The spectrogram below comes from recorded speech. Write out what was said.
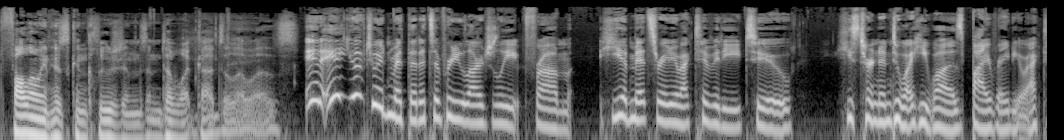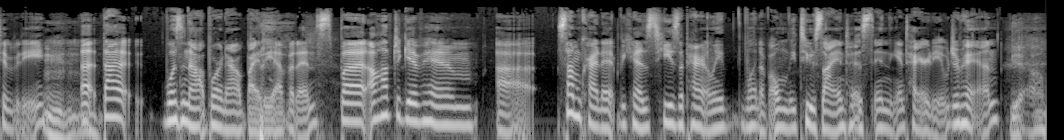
following his conclusions into what Godzilla was. It, it you have to admit that it's a pretty large leap from he emits radioactivity to he's turned into what he was by radioactivity. Uh, that was not borne out by the evidence, but I'll have to give him uh, some credit because he's apparently one of only two scientists in the entirety of Japan. Yeah.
